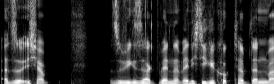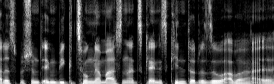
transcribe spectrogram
Also ich habe, also wie gesagt, wenn, wenn ich die geguckt habe, dann war das bestimmt irgendwie gezwungenermaßen als kleines Kind oder so, aber äh,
